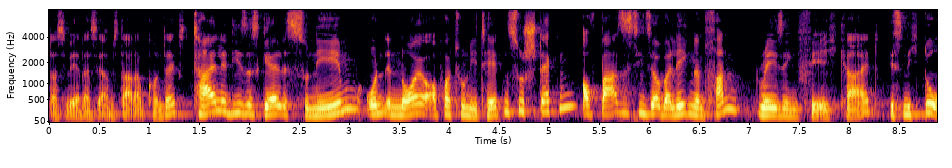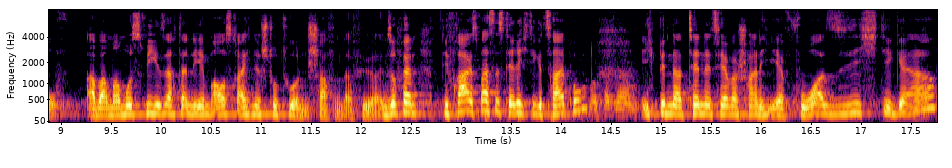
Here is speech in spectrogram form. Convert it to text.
das wäre das ja im Startup-Kontext, Teile dieses Geldes zu nehmen und in neue Opportunitäten zu stecken, auf Basis dieser überlegenen Fundraising-Fähigkeit, ist nicht doof. Aber man muss, wie gesagt, dann eben ausreichende Strukturen schaffen dafür. Insofern, die Frage ist, was ist der richtige Zeitpunkt? Ich bin da tendenziell wahrscheinlich eher vorsichtiger.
